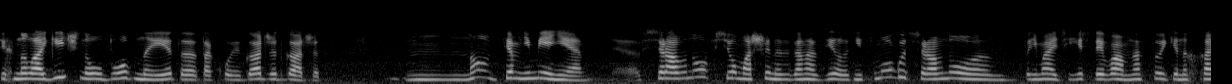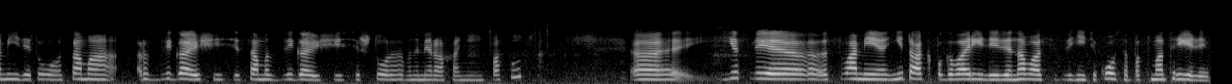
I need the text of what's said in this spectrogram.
технологично, удобно, и это такой гаджет-гаджет. Но, тем не менее, все равно все машины за нас делать не смогут. Все равно, понимаете, если вам на стойке нахамили, то самораздвигающиеся, самосдвигающиеся шторы в номерах они не пасут. Э, если с вами не так поговорили или на вас, извините, косо посмотрели,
